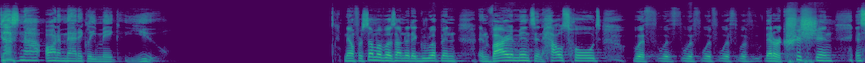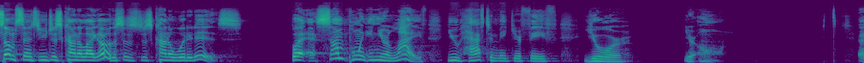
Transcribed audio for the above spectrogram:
does not automatically make you. Now, for some of us, I know that grew up in environments and households with, with, with, with, with, with that are Christian. In some sense, you just kind of like, oh, this is just kind of what it is. But at some point in your life, you have to make your faith your, your own. Uh,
